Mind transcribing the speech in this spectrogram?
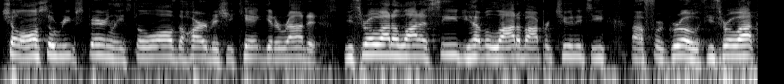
shall also reap sparingly. It's the law of the harvest. You can't get around it. You throw out a lot of seed, you have a lot of opportunity uh, for growth. You throw out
